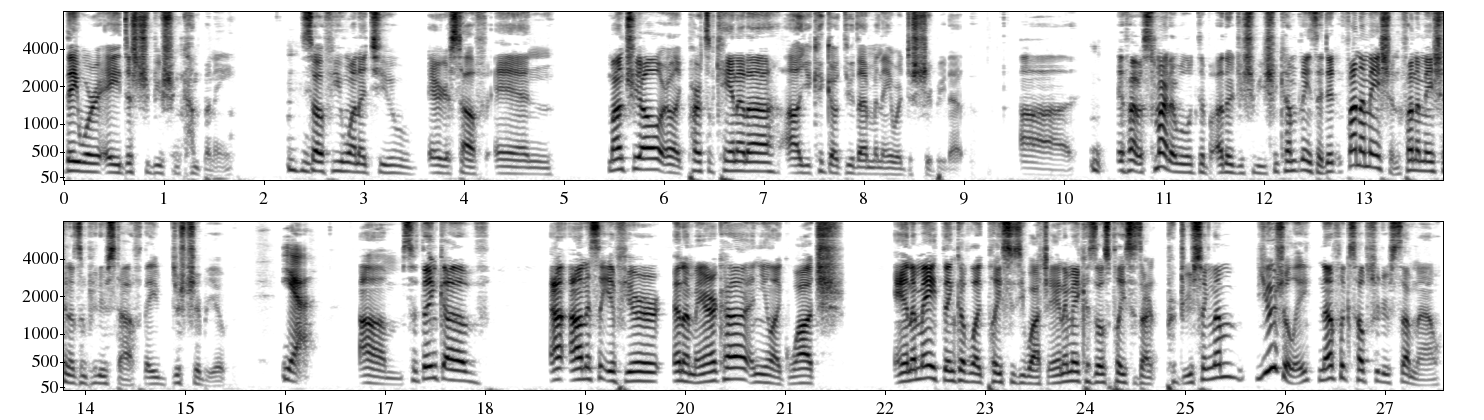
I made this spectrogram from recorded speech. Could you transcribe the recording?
They were a distribution company. Mhm. So if you wanted to air your stuff in Montreal or like parts of Canada, uh, you could go through them and they would distribute it. Uh, if I was smart, I would look up other distribution companies that didn't. Funimation. Funimation doesn't produce stuff; they distribute. Yeah. Um, so think of honestly, if you're in America and you like watch anime, think of like places you watch anime because those places aren't producing them. Usually, Netflix helps produce some now.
